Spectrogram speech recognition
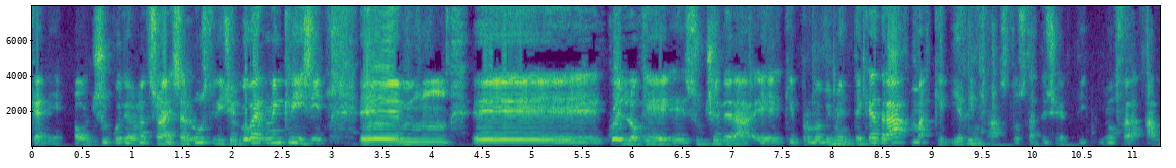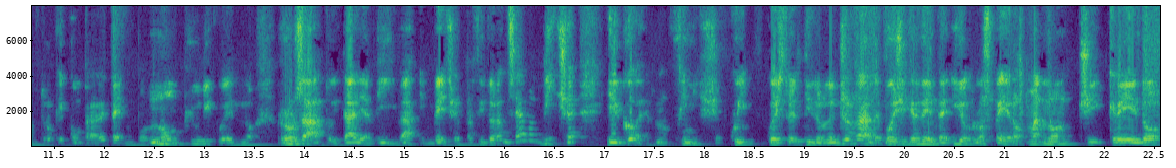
Canè. Oggi sul quotidiano nazionale Sallusti dice il governo in crisi, ehm, eh, quello che succederà è che probabilmente cadrà, ma che il rimpasto, state certi, non non farà altro che comprare tempo, non più di quello. Rosato, Italia Viva, invece il partito ranziano, dice il governo finisce qui. Questo è il titolo del giornale, voi ci credete? Io lo spero, ma non ci credo.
